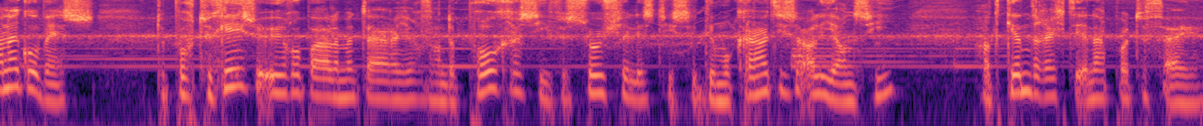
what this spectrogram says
Ana Gomes, de Portugese Europarlementariër van de Progressieve Socialistische Democratische Alliantie, had kinderrechten in haar portefeuille.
